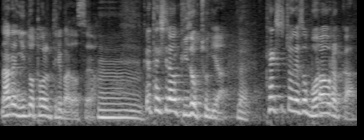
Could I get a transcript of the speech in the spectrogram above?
나는 인도턱을 들이받았어요. 음. 그 택시랑 비접촉이야. 네. 택시 쪽에서 뭐라 그럴까?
